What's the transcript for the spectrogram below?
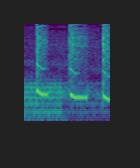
you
